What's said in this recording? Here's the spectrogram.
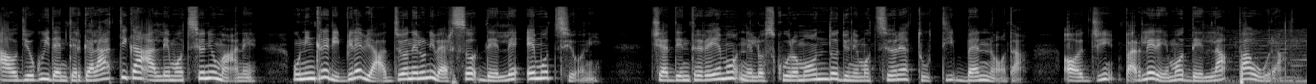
Audioguida intergalattica alle emozioni umane, un incredibile viaggio nell'universo delle emozioni. Ci addentreremo nell'oscuro mondo di un'emozione a tutti ben nota. Oggi parleremo della paura.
